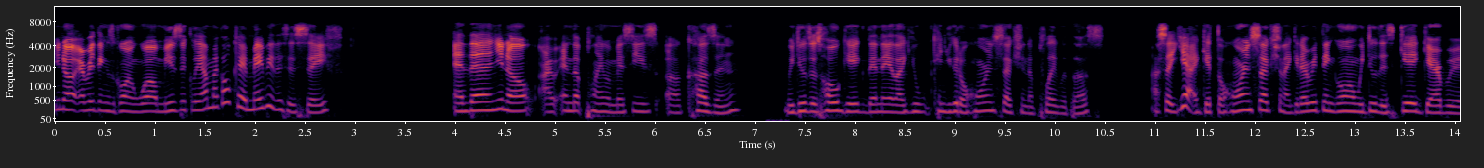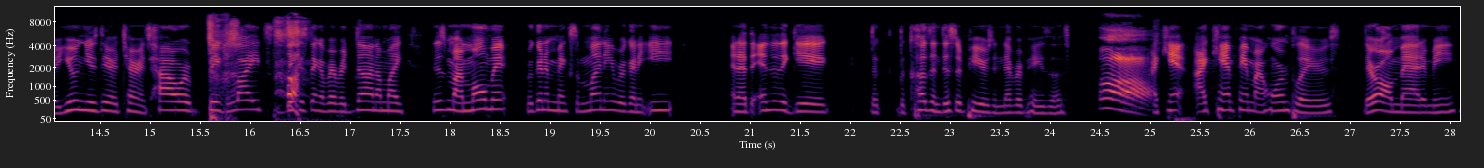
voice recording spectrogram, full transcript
You know, everything's going well musically. I'm like, okay, maybe this is safe. And then, you know, I end up playing with Missy's uh, cousin. We do this whole gig. Then they're like, you can you get a horn section to play with us? I said, yeah, I get the horn section. I get everything going. We do this gig. Gabrielle Union's there, Terrence Howard, big lights, biggest thing I've ever done. I'm like, this is my moment. We're gonna make some money. We're gonna eat. And at the end of the gig, the the cousin disappears and never pays us. Oh. I can't I can't pay my horn players. They're all mad at me.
